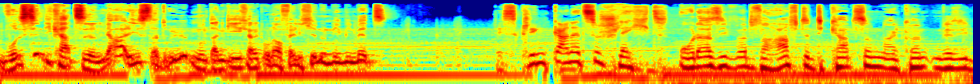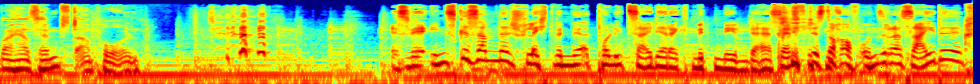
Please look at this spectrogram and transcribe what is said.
Wo ist denn die Katze? Ja, die ist da drüben und dann gehe ich halt unauffällig hin und nehme ihn mit. Das klingt gar nicht so schlecht. Oder sie wird verhaftet, die Katze, und dann könnten wir sie bei Herr Senft abholen. Es wäre insgesamt nicht schlecht, wenn wir Polizei direkt mitnehmen. Der Herr Senft ist doch auf unserer Seite.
